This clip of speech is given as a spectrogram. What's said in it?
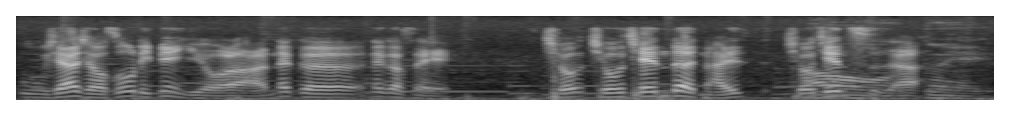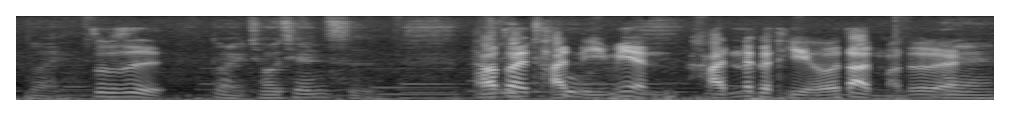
武侠小说里面有啦，那个那个谁，裘裘千仞还是裘千尺啊？哦对对是不是？对，裘千尺。他在痰里面含那个铁核弹嘛，对不对？对，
